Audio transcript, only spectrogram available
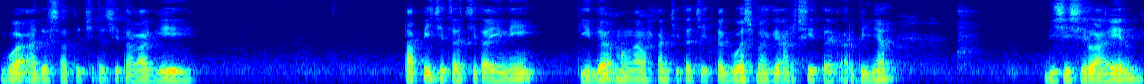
gue ada satu cita-cita lagi. Tapi cita-cita ini tidak mengalahkan cita-cita gue sebagai arsitek. Artinya di sisi lain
